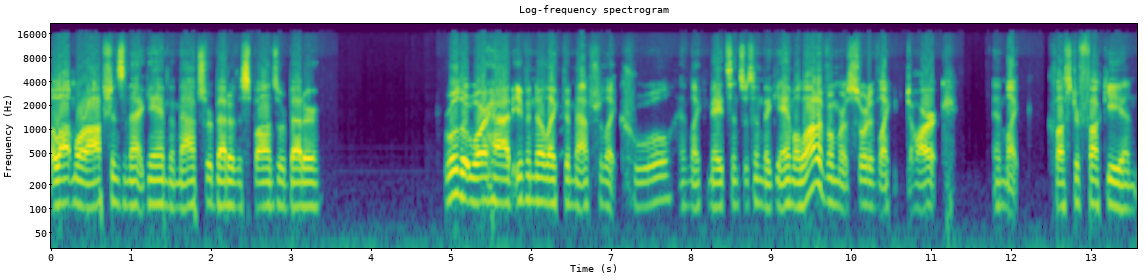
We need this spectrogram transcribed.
a lot more options in that game. The maps were better, the spawns were better. World at War had, even though like the maps were like cool and like made sense within the game, a lot of them were sort of like dark and like clusterfucky and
